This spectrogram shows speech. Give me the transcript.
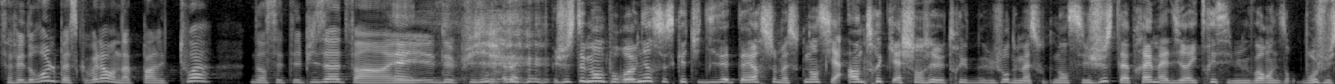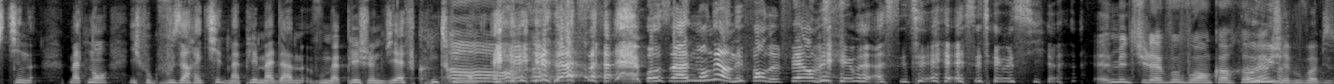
ça fait drôle parce que voilà, on a parlé de toi dans cet épisode, enfin, et depuis. Justement, pour revenir sur ce que tu disais tout à l'heure sur ma soutenance, il y a un truc qui a changé le truc le jour de ma soutenance. C'est juste après, ma directrice est venue me voir en disant Bon, Justine, maintenant, il faut que vous arrêtiez de m'appeler madame, vous m'appelez Geneviève comme tout le monde. Oh. Bon, ça a demandé un effort de le faire, mais voilà, c'était aussi. euh, mais tu la vous vois encore quand oui, même. j'avoue, vois bien.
